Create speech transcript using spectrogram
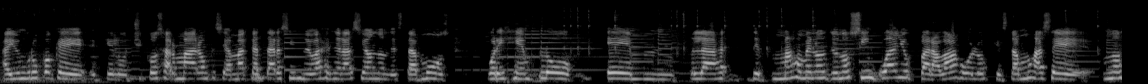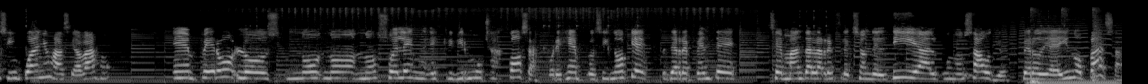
hay un grupo que, que los chicos armaron que se llama Catarsis Nueva Generación, donde estamos, por ejemplo, em, la, de más o menos de unos cinco años para abajo, los que estamos hace unos cinco años hacia abajo. Eh, pero los no, no, no, suelen escribir muchas cosas, por ejemplo, sino que de repente se manda la reflexión del día, algunos audios, pero de ahí no pasa.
